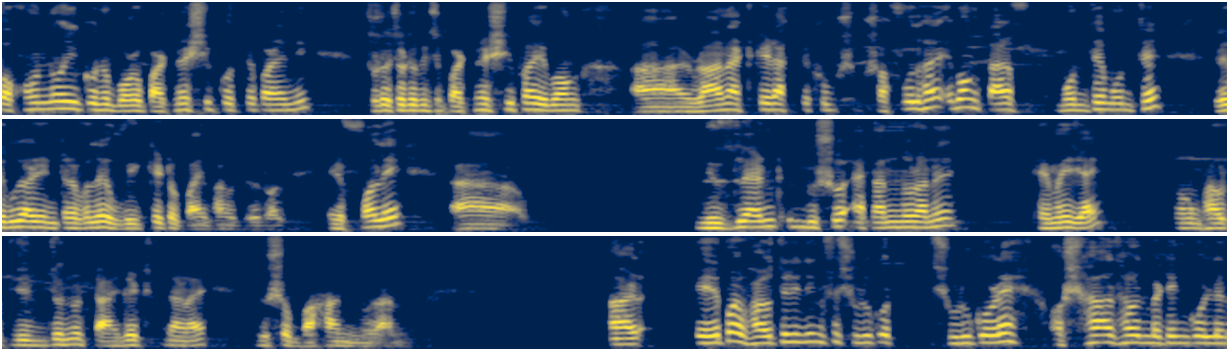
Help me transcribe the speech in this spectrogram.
কখনোই কোনো বড় পার্টনারশিপ করতে পারেনি। ছোট ছোট কিছু পার্টনারশিপ হয় এবং রান আটকে রাখতে খুব সফল হয় এবং তার মধ্যে মধ্যে রেগুলার ইন্টারভ্যালে উইকেটও পায় ভারতীয় দল। এর ফলে নিউজিল্যান্ড দুশো একান্ন রানে থেমে যায় এবং ভারতীয়দের জন্য টার্গেট দাঁড়ায় দুশো বাহান্ন রান আর এরপর ভারতের ইনিংসে শুরু শুরু করে অসাধারণ ব্যাটিং করলেন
